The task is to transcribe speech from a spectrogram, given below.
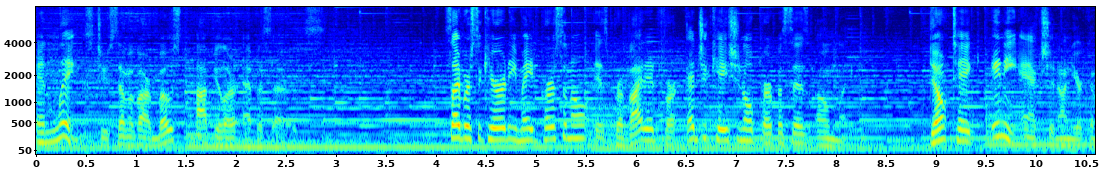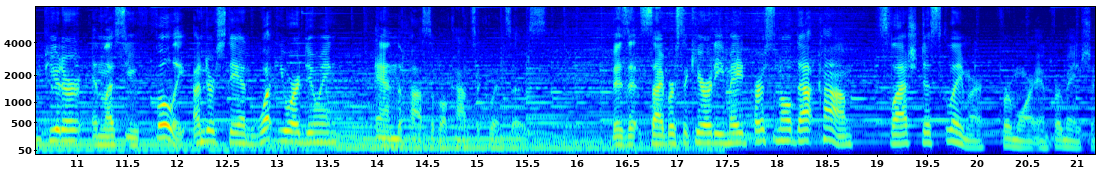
and links to some of our most popular episodes. Cybersecurity Made Personal is provided for educational purposes only. Don't take any action on your computer unless you fully understand what you are doing and the possible consequences. Visit cybersecuritymadepersonal.com slash disclaimer for more information.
